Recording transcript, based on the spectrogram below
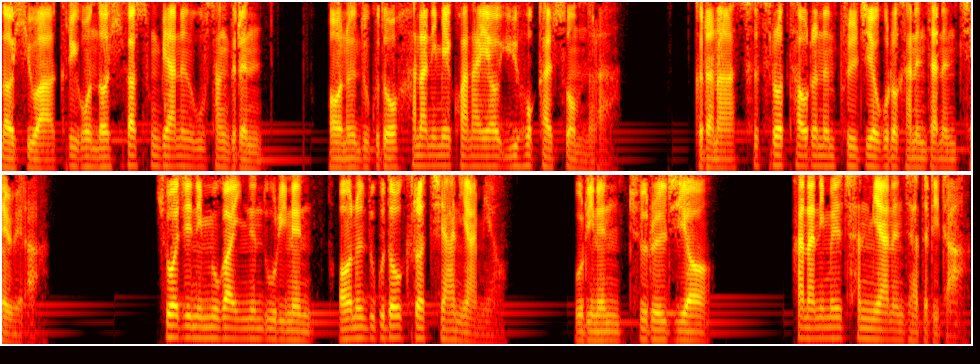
너희와 그리고 너희가 숭배하는 우상들은 어느 누구도 하나님에 관하여 유혹할 수 없노라. 그러나 스스로 타오르는 불지역으로 가는 자는 제외라. 주어진 임무가 있는 우리는 어느 누구도 그렇지 아니하며 우리는 주를 지어 하나님을 찬미하는 자들이라.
